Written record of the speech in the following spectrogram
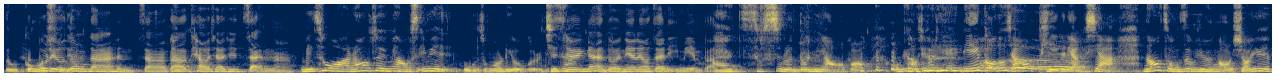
我跟我不，流动当然很脏啊，大家跳下去沾啊。没错啊。然后最妙的是，因为我们总共六个人，其实应该很多人尿尿在里面吧？哎，四轮都尿好不好？我跟你讲，我觉得连野狗都想要撇个两下。然后总之我觉得很好笑，因为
